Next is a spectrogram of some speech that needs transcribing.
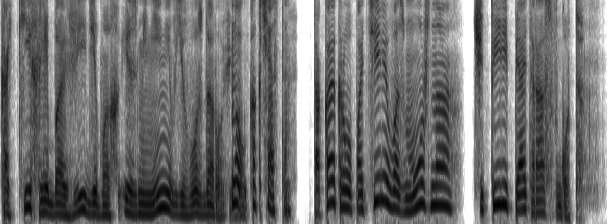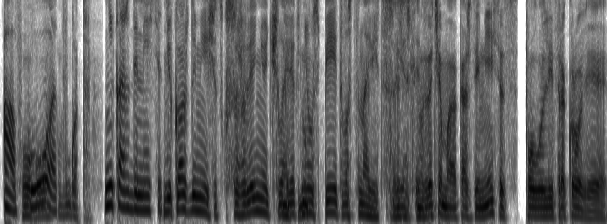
каких-либо видимых изменений в его здоровье. Ну, как часто? Такая кровопотеря возможна 4-5 раз в год. А, в Ого. год. В год. Не каждый месяц. Не каждый месяц, к сожалению, человек Ну, не успеет восстановиться. Если... Ну, зачем а, каждый месяц пол-литра крови?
